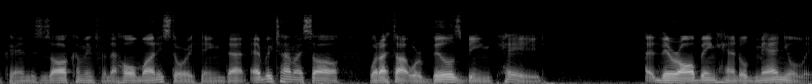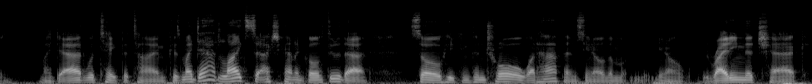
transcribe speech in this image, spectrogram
okay, and this is all coming from the whole money story thing. That every time I saw what I thought were bills being paid, uh, they were all being handled manually. My dad would take the time because my dad likes to actually kind of go through that, so he can control what happens. You know, the you know, writing the check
